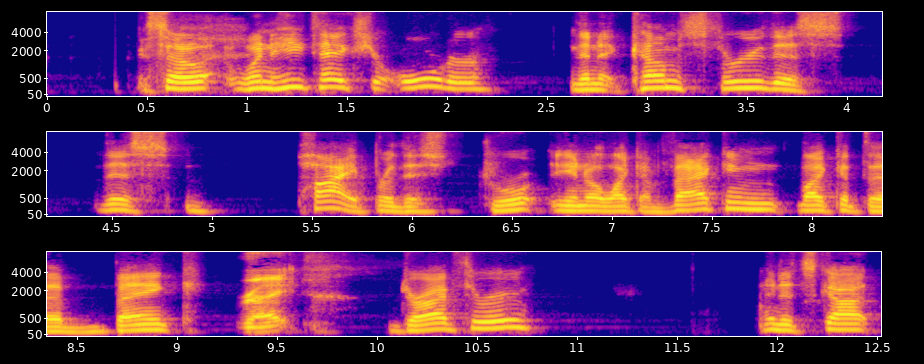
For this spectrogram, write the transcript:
so when he takes your order, then it comes through this this pipe or this drawer, you know, like a vacuum, like at the bank Right. drive through. And it's got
